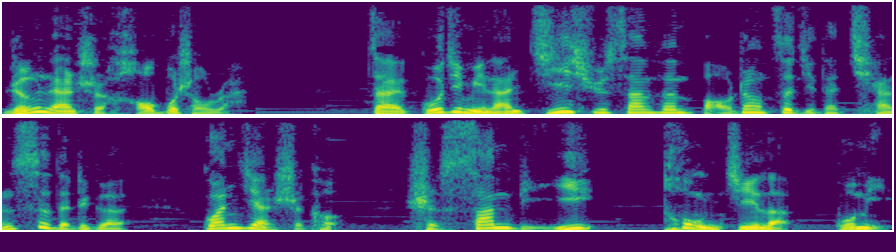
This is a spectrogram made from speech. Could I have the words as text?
仍然是毫不手软。在国际米兰急需三分保证自己的前四的这个关键时刻，是三比一痛击了国米。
